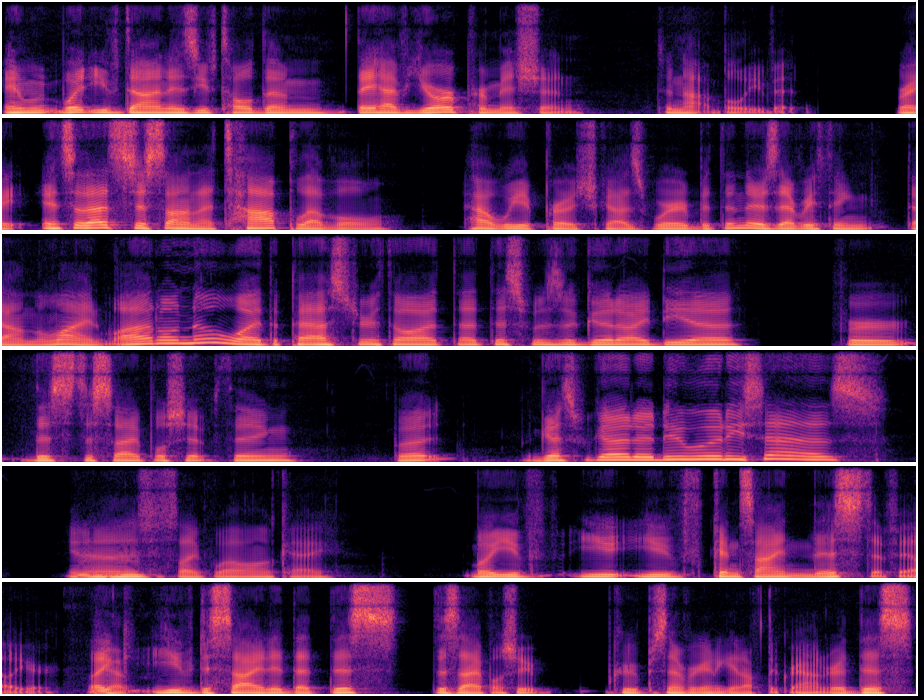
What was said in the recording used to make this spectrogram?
And what you've done is you've told them they have your permission to not believe it. Right. And so that's just on a top level how we approach God's word. But then there's everything down the line. Well, I don't know why the pastor thought that this was a good idea for this discipleship thing, but I guess we got to do what he says. You know, Mhm. it's just like, well, okay. Well, you've you you've consigned this to failure. Like Yep. you've decided that this discipleship group is never going to get off the ground, or this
